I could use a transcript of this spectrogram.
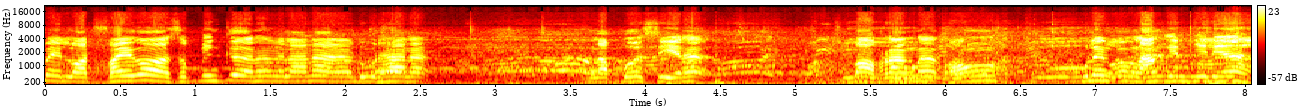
ไม่หลอดไฟก็สปริงเกอร์นะเวลาหน้านะดูท่านะ หลับเบอร์สี่นะบ้าพลังนะของผู้เล่นกองหลังเอ็นจิเนียร์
